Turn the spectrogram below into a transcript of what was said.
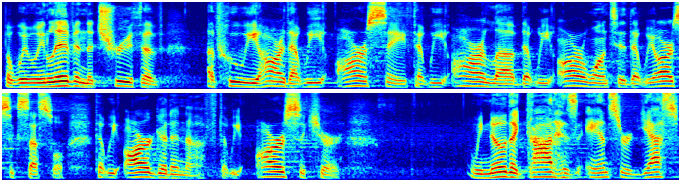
But when we live in the truth of, of who we are, that we are safe, that we are loved, that we are wanted, that we are successful, that we are good enough, that we are secure. We know that God has answered yes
